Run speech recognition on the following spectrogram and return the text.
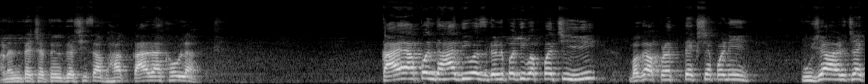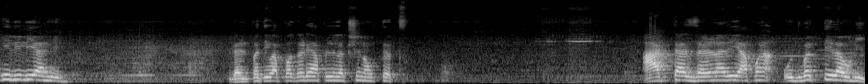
अनंत चतुर्दशीचा भाग का दाखवला? काय आपण दहा दिवस गणपती बाप्पाची बघा प्रत्यक्षपणे पूजा अर्चा केलेली आहे. गणपती बाप्पाकडे आपलं लक्ष नव्हतंच. आठ तास जळणारी आपण उदबत्ती लावली.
